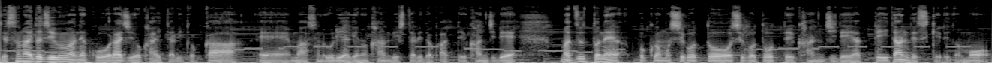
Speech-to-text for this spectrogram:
で、その間自分はね、こう、ラジオ書いたりとか、えー、まあ、その売り上げの管理したりとかっていう感じで、まあ、ずっとね、僕はもう仕事、仕事っていう感じでやっていたんですけれども、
